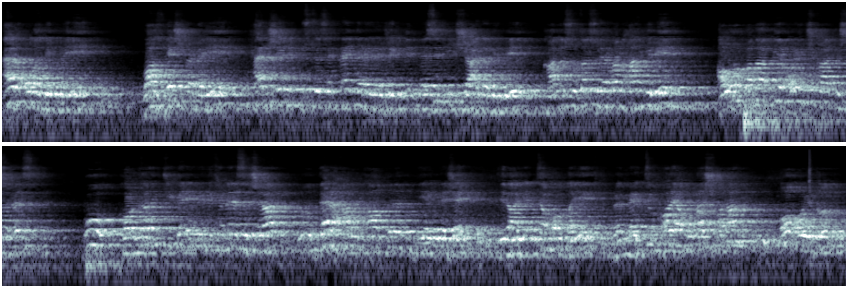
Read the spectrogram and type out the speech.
er olabilmeyi, vazgeçmemeyi, her şeyin üstesinden gelebilecek bir nesil inşa edebilmeyi, Kanuni Sultan Süleyman Han gibi Avrupa'da bir oyun çıkartmışsınız. Bu korkarım ki benim ülkeme sıçrar, bunu derhal kaldırın diyebilecek dirayette olmayı ve mektup oraya ulaşmadan o oyunun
